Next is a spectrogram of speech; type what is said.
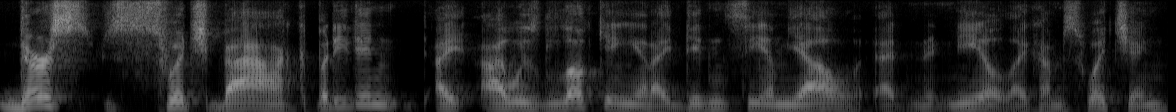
Nurse switched back, but he didn't. I, I was looking and I didn't see him yell at Neal like I'm switching.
